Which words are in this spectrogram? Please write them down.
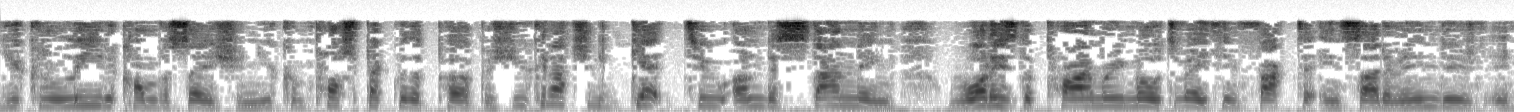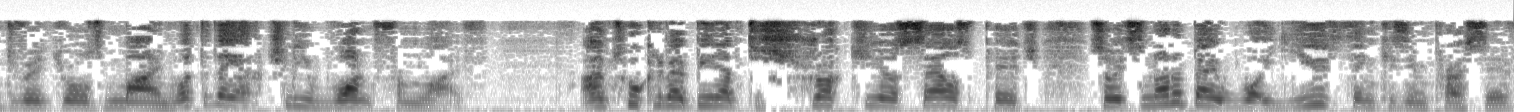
You can lead a conversation, you can prospect with a purpose, you can actually get to understanding what is the primary motivating factor inside of an individual's mind. What do they actually want from life? I'm talking about being able to structure your sales pitch so it's not about what you think is impressive,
